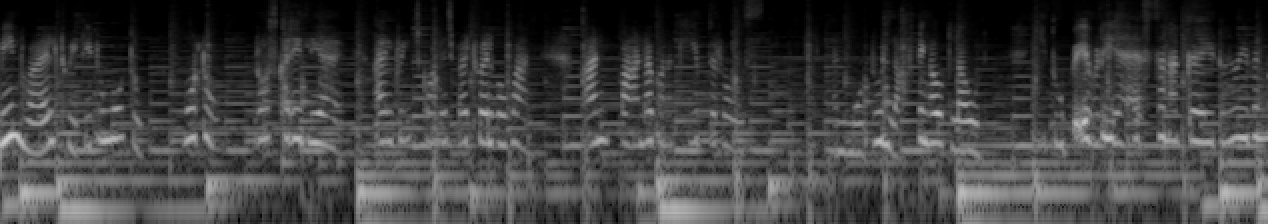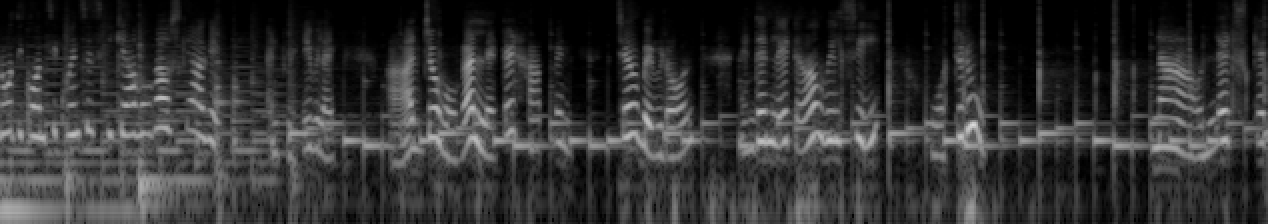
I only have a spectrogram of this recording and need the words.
Meanwhile Tweety to Motu. Motu, rose खरीद लिया है। Will reach college by 12:01 and Panda gonna keep the rose and Motu laughing out loud कि तू बेवड़ी है सनक गई do you even know the consequences की क्या होगा उसके आगे? एंड ट्वीटी भी लाइक आज जो होगा लेट इट हैपन चलो baby doll and then later what to do now let's get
